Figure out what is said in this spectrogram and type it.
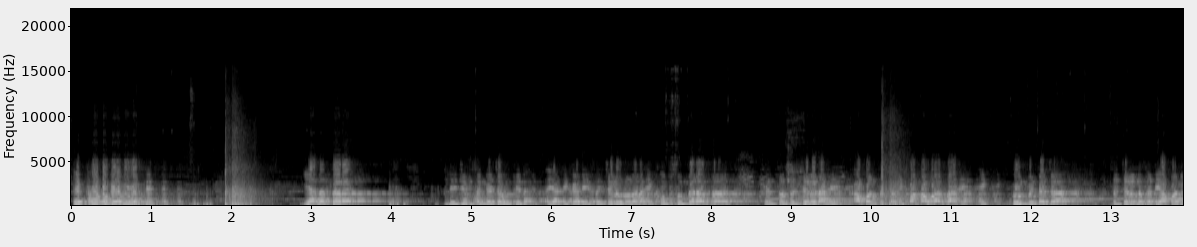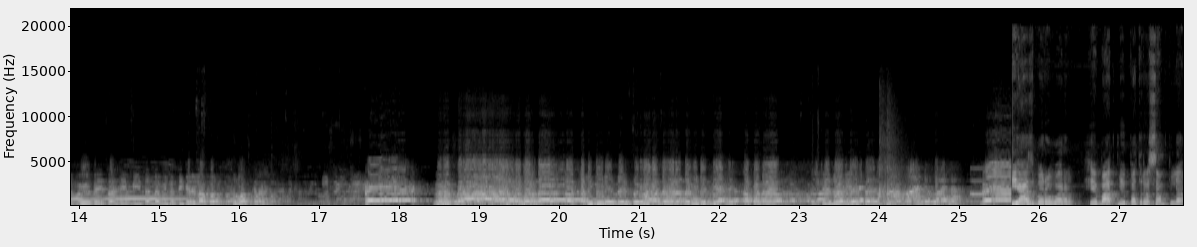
एक फोटो घ्या व्यवस्थित. यानंतर लेझिम संघाच्या वतीनं या ठिकाणी संचलन होणार आहे. खूप सुंदर असं त्यांचं संचलन आहे. आपण सगळ्यांनी पाहावं असं आहे. एक दोन मिनिटाच्या संचलनासाठी आपण वेळ द्यायचा आहे. मी त्यांना विनंती करेल आपण सुरुवात करायला सर्वांना खाली घेऊन यायचं आहे. सर्व मान्यवरांना विनंती आहे. आपण स्टेजवर यायचं आहे. याचबरोबर हे बातमीपत्र संपलं.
